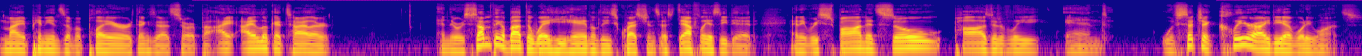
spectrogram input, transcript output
my opinions of a player or things of that sort. But I, I look at Tyler and there was something about the way he handled these questions as deftly as he did. And he responded so positively and with such a clear idea of what he wants.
